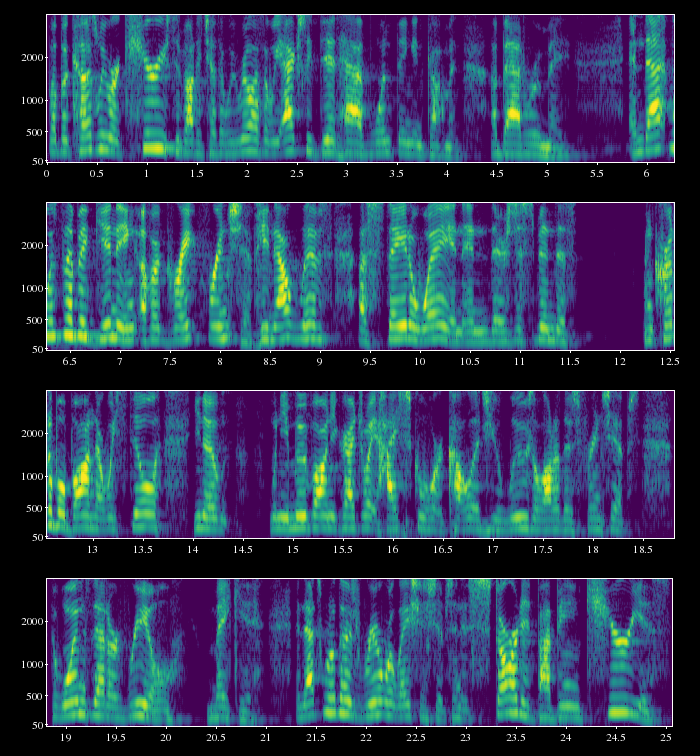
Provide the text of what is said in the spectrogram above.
but because we were curious about each other, we realized that we actually did have one thing in common a bad roommate. And that was the beginning of a great friendship. He now lives a state away, and, and there's just been this incredible bond that we still, you know, when you move on, you graduate high school or college, you lose a lot of those friendships. The ones that are real make it. And that's one of those real relationships. And it started by being curious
